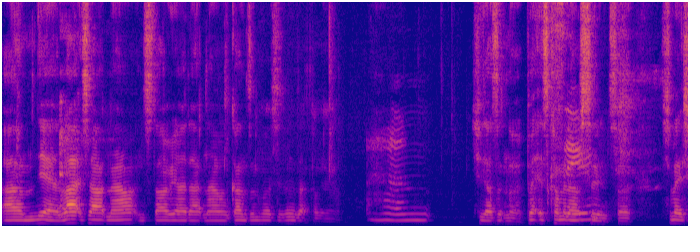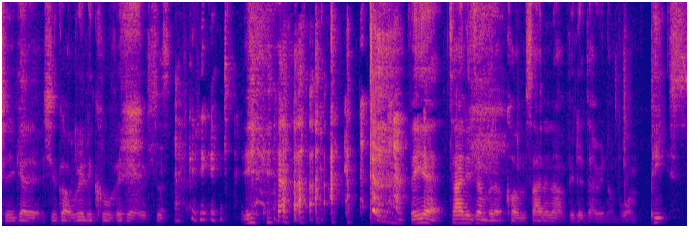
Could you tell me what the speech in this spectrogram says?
Um, yeah, Lights out now and Starry Eyed out now and Guns and Horses. When's that coming out? Um, She doesn't know, but it's coming out soon. Soon. So just make sure you get it. She's got a really cool video. It's just I'm gonna go. yeah. but yeah, tinietempah.com signing out. Video diary number one. Peace.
